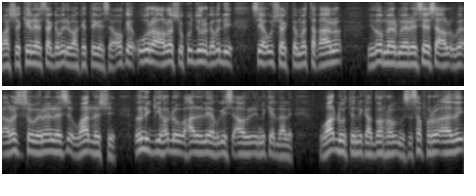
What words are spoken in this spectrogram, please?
Waa shakinaysaa gabadhii waa ka tegaysaa okay uura aloosha ku jiro gabadhii si ay u sheegta ma taqaano iyadoo meermeeraysaysa aloosha soo weynaanaysa waa dhashay cunugii hadhow waxaa la leeyahay magiisa aaw ninkii dhalay waa dhuuntay ninkaa doon rabo mise safaroo aaday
